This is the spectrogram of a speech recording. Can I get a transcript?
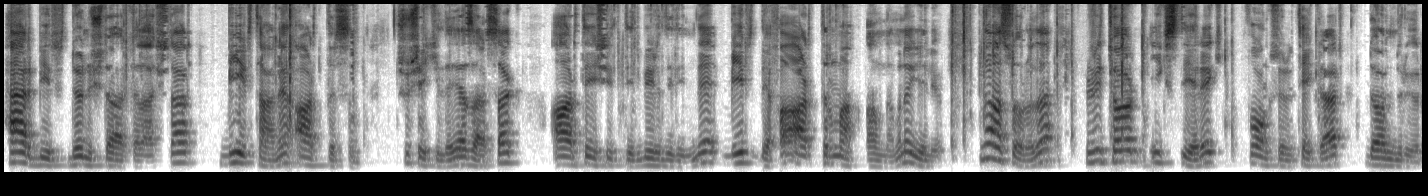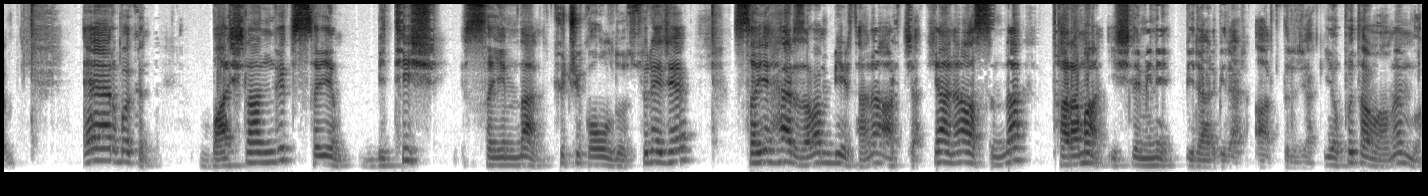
her bir dönüşte arkadaşlar bir tane arttırsın. Şu şekilde yazarsak artı eşittir bir dilinde bir defa arttırma anlamına geliyor. Daha sonra da return x diyerek fonksiyonu tekrar döndürüyorum. Eğer bakın başlangıç sayım bitiş sayımdan küçük olduğu sürece sayı her zaman bir tane artacak. Yani aslında tarama işlemini birer birer arttıracak. Yapı tamamen bu.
